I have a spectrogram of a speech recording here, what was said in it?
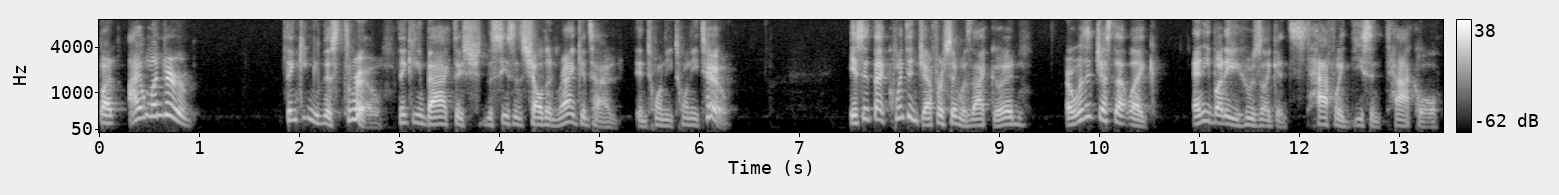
But I wonder, thinking this through, thinking back to the season Sheldon Rankins had in 2022, is it that Quinton Jefferson was that good, or was it just that like anybody who's like a halfway decent tackle?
